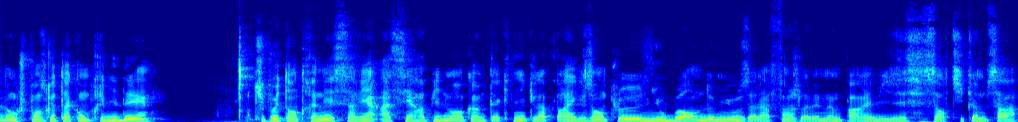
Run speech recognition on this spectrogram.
donc je pense que tu as compris l'idée tu peux t'entraîner, ça vient assez rapidement comme technique. Là, par exemple, Newborn de Muse, à la fin, je l'avais même pas révisé, c'est sorti comme ça.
